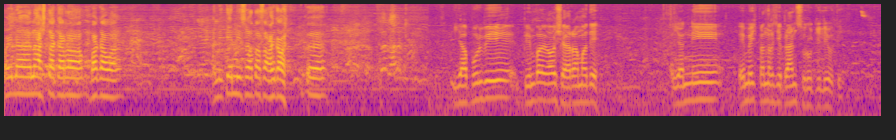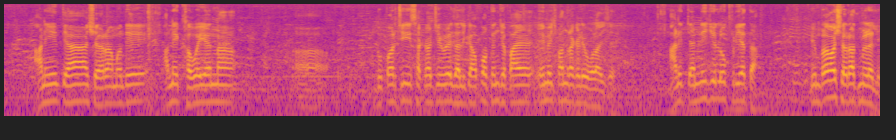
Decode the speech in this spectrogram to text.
पहिला नाश्ता करा बघावा. आणि त्यांनी स्वतः सांगावं. यापूर्वी पिंपळगाव शहरामध्ये यांनी एम एच पंधराची ब्रँड सुरू केली होती. आणि त्या शहरामध्ये अनेक खवय्यांना दुपारची सकाळची वेळ झाली की आपोआप त्यांचे पाय एम एच पंधराकडे ओळायचे आणि त्यांनी जी लोकप्रियता पिंपळगाव शहरात मिळाली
